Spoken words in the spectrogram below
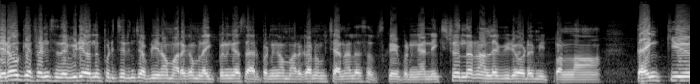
சரி ஓகே ஃப்ரெண்ட்ஸ் இந்த வீடியோ வந்து பிடிச்சிருந்துச்சு அப்படின்னா மறக்காம லைக் பண்ணுங்கள் ஷேர் பண்ணுங்கள் மறக்காம நம்ம சேனலை சப்ஸ்கிரைப் பண்ணுங்கள் நெக்ஸ்ட் வந்து நல்ல வீடியோட மீட் பண்ணலாம். தேங்க்யூ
